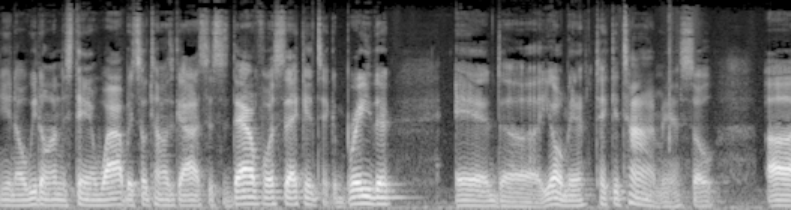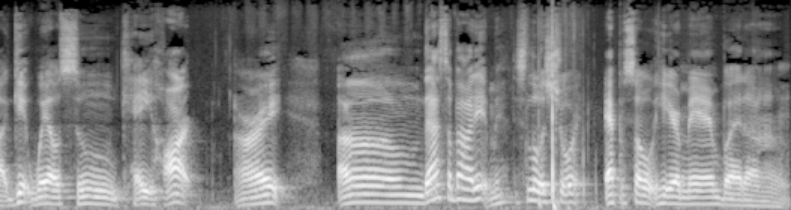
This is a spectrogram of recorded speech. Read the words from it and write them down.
you know we don't understand why but sometimes god sits us down for a second take a breather and uh, yo man take your time man. So uh, get well soon k hart all right? Um, that's about it man. It's a little short episode here man but um,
